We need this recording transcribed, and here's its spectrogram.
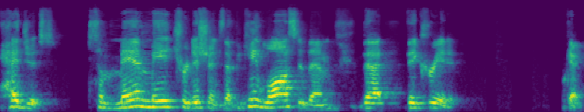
hedges, some man made traditions that became laws to them that they created. Okay,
